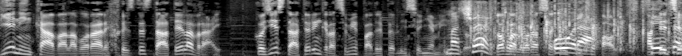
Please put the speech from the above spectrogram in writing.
vieni in cava a lavorare quest'estate e l'avrai. Così è stato e ringrazio mio padre per l'insegnamento. Ma certo. Do valore al sacrificio Ora, Paolo. senza Attenzione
